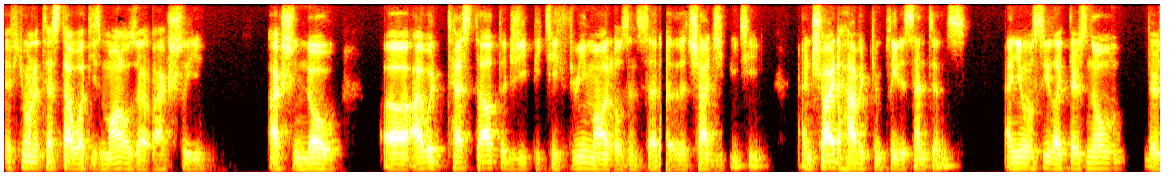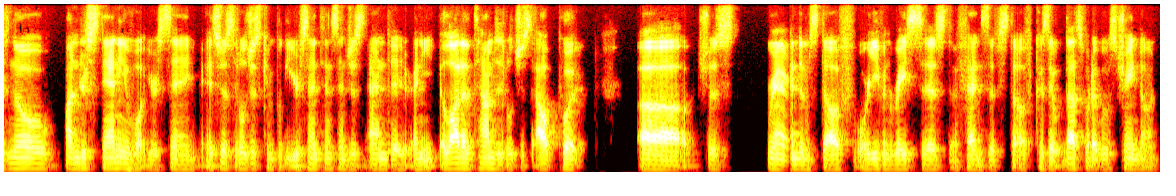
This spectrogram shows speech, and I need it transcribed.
if you want to test out what these models are actually actually know, uh, I would test out the GPT-3 models instead of the chat GPT and try to have it complete a sentence. And you'll see like there's no there's no understanding of what you're saying. It's just it'll just complete your sentence and just end it. And a lot of the times it'll just output uh just random stuff or even racist, offensive stuff because that's what it was trained on.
